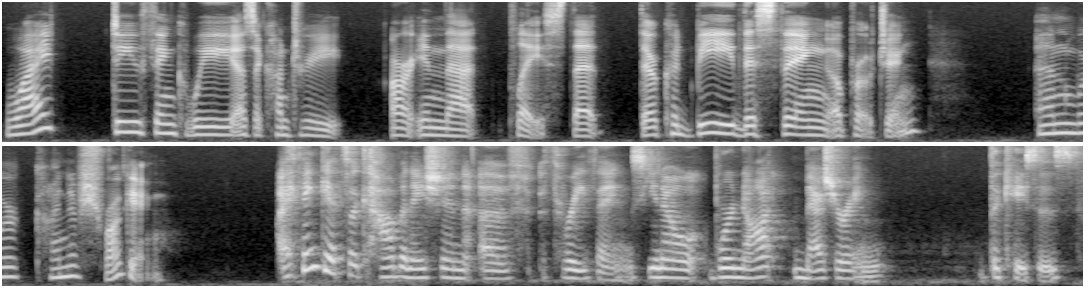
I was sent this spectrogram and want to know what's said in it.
Why do you think we as a country are in that place that there could be this thing approaching and we're kind of shrugging? I think it's a combination of three things. You know, we're not measuring the cases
